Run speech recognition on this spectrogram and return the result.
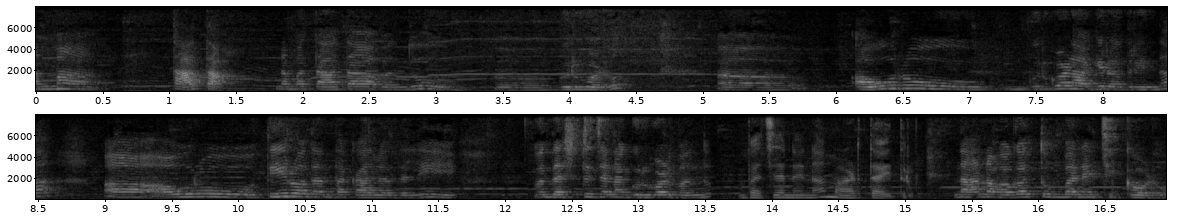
ನಮ್ಮ ತಾತ ನಮ್ಮ ತಾತ ಬಂದು ಗುರುಗಳು. ಅವರು ಗುರುಗಳಾಗಿರೋದ್ರಿಂದ ಅವರು ತೀರೋದಂಥ ಕಾಲದಲ್ಲಿ ಒಂದಷ್ಟು ಜನ ಗುರುಗಳು ಬಂದು ಭಜನೆನ ಮಾಡ್ತಾ ಇದ್ರು. ನಾನು ಅವಾಗ ತುಂಬಾ ಚಿಕ್ಕವಳು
